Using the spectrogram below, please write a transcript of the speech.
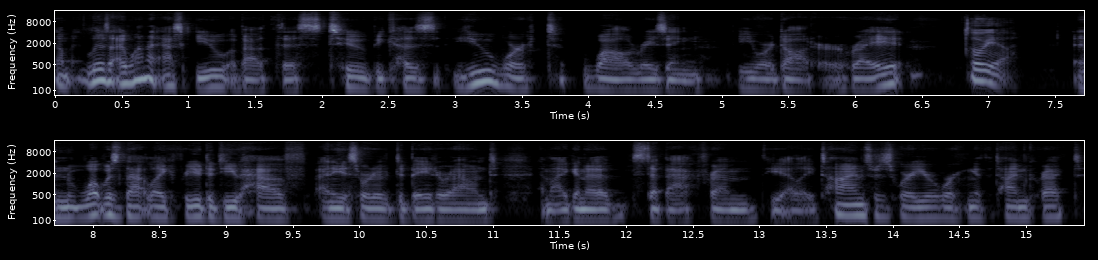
Um, Liz, I want to ask you about this too, because you worked while raising your daughter, right? Oh, yeah. And what was that like for you? Did you have any sort of debate around, am I going to step back from the LA Times, which is where you were working at the time, correct?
